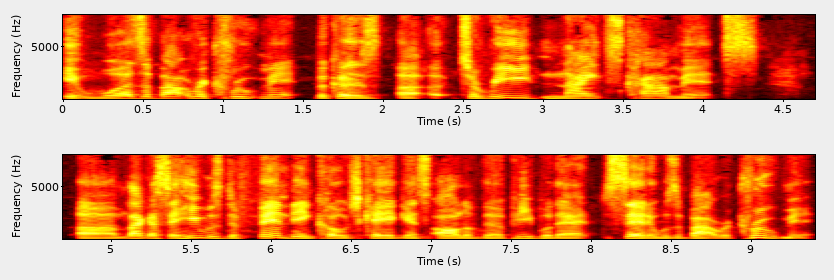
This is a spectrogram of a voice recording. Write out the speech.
it was about recruitment because uh, uh, to read Knight's comments, um, like I said, he was defending Coach K against all of the people that said it was about recruitment,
